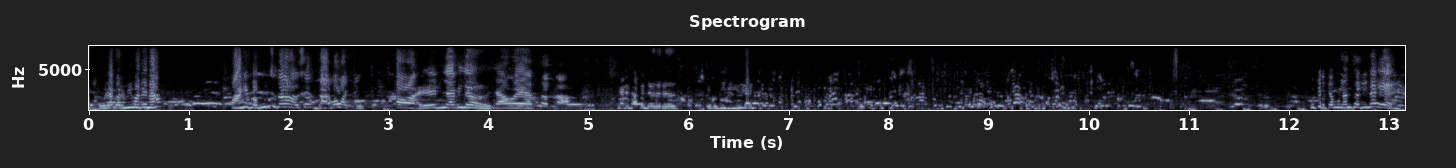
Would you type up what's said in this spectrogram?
एवढ्या गरमीमध्ये ना पाणी बघून सुद्धा असं गावा वाटतो. रेड लागलं? ह्या वयात आता खूप छोट्या मुलांसाठी नाही. आहे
